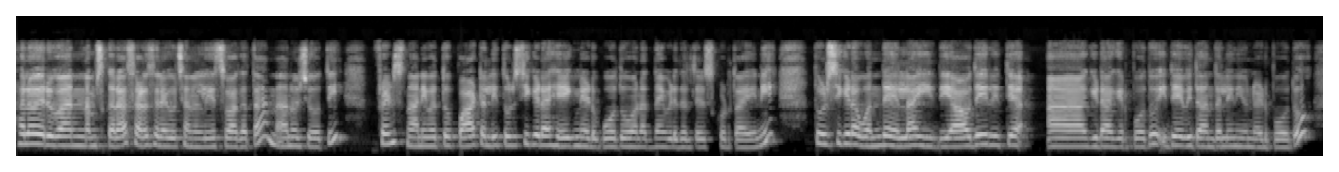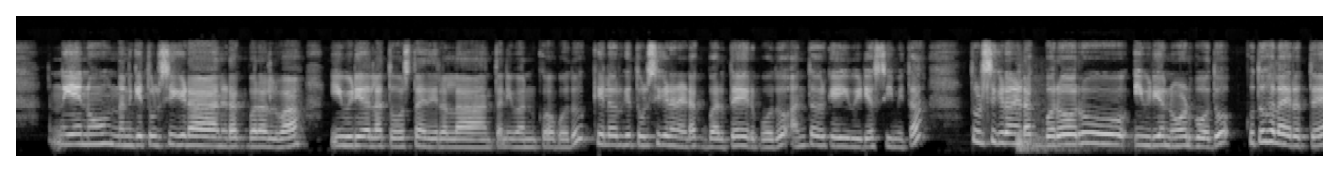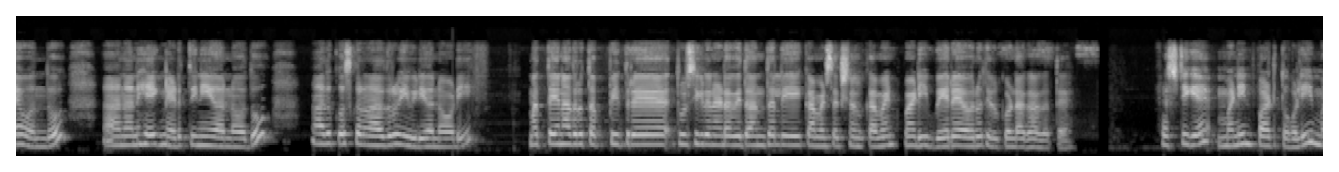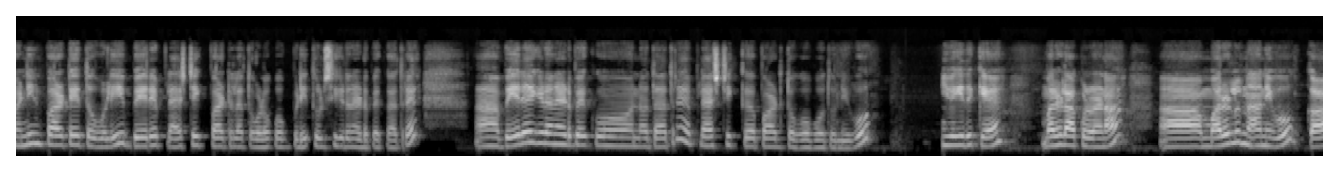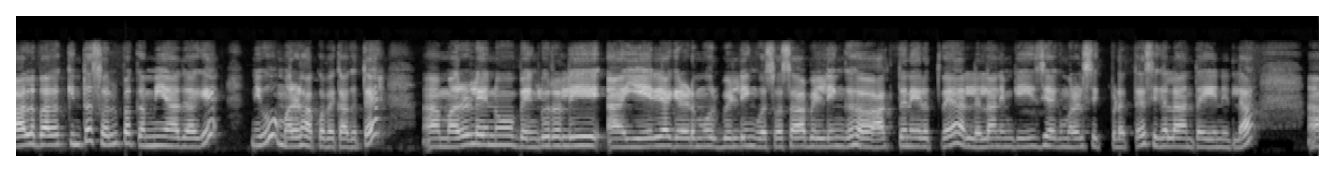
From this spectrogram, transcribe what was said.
Hello ಇರುವನ್ ನಮಸ್ಕಾರ. ಸಳಸಲೆಗು ಚಾನಲ್ಗೆ ಸ್ವಾಗತ. ನಾನು ಜ್ಯೋತಿ. ಫ್ರೆಂಡ್ಸ್ ನಾನಿವತ್ತು ಪಾಟಲ್ಲಿ ತುಳಸಿ ಗಿಡ ಹೇಗೆ ನೆಡ್ಬೋದು ಅನ್ನೋದನ್ನ ವಿಡಿಯೋದಲ್ಲಿ ತಿಳಿಸ್ಕೊಡ್ತಾ ಇದ್ದೀನಿ ತುಳಸಿ ಗಿಡ ಒಂದೇ ಅಲ್ಲ, ಇದು ಯಾವುದೇ ರೀತಿಯ ಗಿಡ ಆಗಿರ್ಬೋದು, ಇದೇ ವಿಧಾನದಲ್ಲಿ ನೀವು ನೆಡ್ಬೋದು ಏನು, ನನಗೆ ತುಳಸಿ ಗಿಡ ನೆಡಕ್ಕೆ ಬರಲ್ವಾ? ಈ ವಿಡಿಯೋ ಎಲ್ಲ ತೋರಿಸ್ತಾ ಇದ್ದೀರಲ್ಲ ಅಂತ ನೀವು ಅನ್ಕೋಬೋದು. ಕೆಲವ್ರಿಗೆ ತುಳಸಿ ಗಿಡ ನೆಡಕ್ಕೆ ಬರದೇ ಇರ್ಬೋದು, ಅಂಥವ್ರಿಗೆ ಈ ವಿಡಿಯೋ ಸೀಮಿತ. ತುಳಸಿ ಗಿಡ ನೆಡಕ್ಕೆ ಬರೋರು ಈ ವಿಡಿಯೋ ನೋಡ್ಬೋದು. ಕುತೂಹಲ ಇರುತ್ತೆ ಒಂದು. ನಾನು ಹೇಗೆ ನೆಡ್ತೀನಿ ಅನ್ನೋದು. ಅದಕ್ಕೋಸ್ಕರನಾದರೂ ಈ ವಿಡಿಯೋ ನೋಡಿ. ಮತ್ತೇನಾದರೂ ತಪ್ಪಿದ್ರೆ ತುಳಸಿ ಗಿಡ ನೆಡೋ ವಿಧಾನದಲ್ಲಿ ಕಮೆಂಟ್ ಸೆಕ್ಷನಲ್ಲಿ ಕಮೆಂಟ್ ಮಾಡಿ, ಬೇರೆಯವರು ತಿಳ್ಕೊಂಡಾಗುತ್ತೆ ಫಸ್ಟಿಗೆ ಮಣ್ಣಿನ ಪಾಟ್ ತೊಗೊಳ್ಳಿ. ಮಣ್ಣಿನ ಪಾಟೇ ತೊಗೊಳ್ಳಿ. ಬೇರೆ ಪ್ಲಾಸ್ಟಿಕ್ ಪಾಟ್ ಎಲ್ಲ ತೊಗೊಳಕ್ಕೆ ಹೋಗ್ಬಿಡಿ. ತುಳಸಿ ಗಿಡ ನೆಡಬೇಕಾದ್ರೆ. ಬೇರೆ ಗಿಡ ನೆಡಬೇಕು ಅನ್ನೋದಾದರೆ ಪ್ಲಾಸ್ಟಿಕ್ ಪಾಟ್ ತೊಗೋಬೋದು ನೀವು. ಇವಾಗ ಇದಕ್ಕೆ ಮರಳು ಹಾಕೊಳ್ಳೋಣ ಮರಳನ್ನ ನೀವು ಕಾಲು ಭಾಗಕ್ಕಿಂತ ಸ್ವಲ್ಪ ಕಮ್ಮಿ ಆದಾಗೆ ನೀವು ಮರಳು ಹಾಕೋಬೇಕಾಗುತ್ತೆ ಮರಳೇನು ಬೆಂಗಳೂರಲ್ಲಿ ಏರಿಯಾಗೆ ಎರಡು ಮೂರು ಬಿಲ್ಡಿಂಗ್, ಹೊಸ ಹೊಸ ಬಿಲ್ಡಿಂಗ್ ಆಗ್ತಾನೆ ಇರುತ್ತವೆ ಅಲ್ಲೆಲ್ಲ ನಿಮಗೆ ಈಸಿಯಾಗಿ ಮರಳು ಸಿಕ್ಬಿಡುತ್ತೆ, ಸಿಗಲ್ಲ ಅಂತ ಏನಿಲ್ಲ.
